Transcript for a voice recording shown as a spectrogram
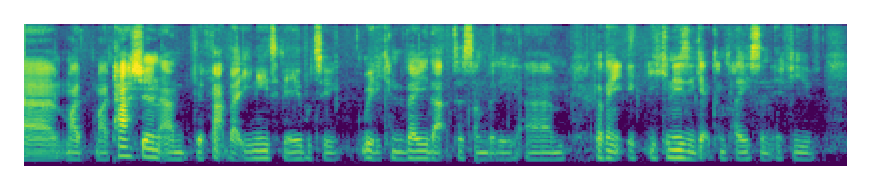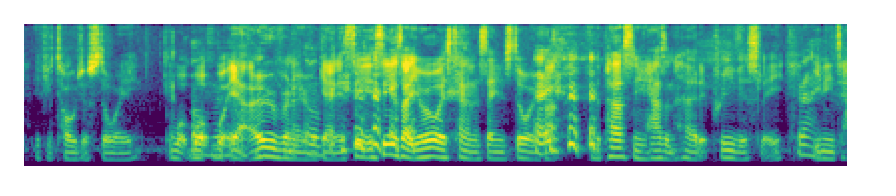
uh, my my passion and the fact that you need to be able to really convey that to somebody. Um, I think it, you can easily get complacent if you've if you've told your story. What, what, Over what and yeah over. and over Over again. It, again. se- it seems like you're always telling the same story, but for the person who hasn't heard it previously, Right. you need to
